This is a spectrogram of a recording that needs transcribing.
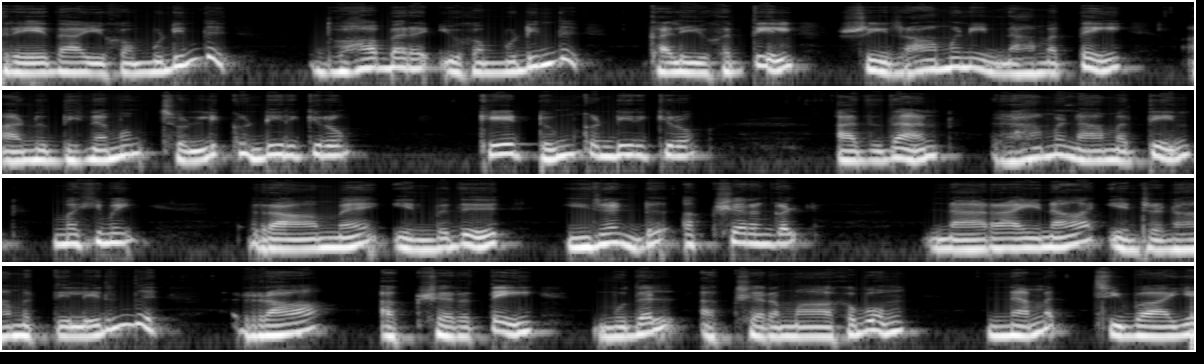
திரேதா யுகம் முடிந்து துவாபர யுகம் முடிந்து கலியுகத்தில் ஸ்ரீராமனின் நாமத்தை அனுதினமும் சொல்லிக் கொண்டிருக்கிறோம். கேட்டும் கொண்டிருக்கிறோம். அதுதான் ராமநாமத்தின் மகிமை. ராம என்பது இரண்டு அக்ஷரங்கள். நாராயணா என்ற நாமத்திலிருந்து ரா அக்ஷரத்தை முதல் அக்ஷரமாகவும் நமச்சிவாய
